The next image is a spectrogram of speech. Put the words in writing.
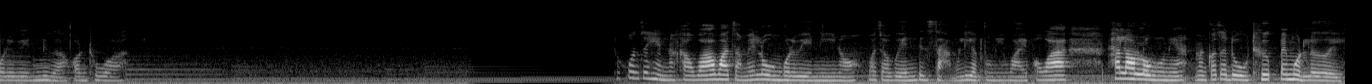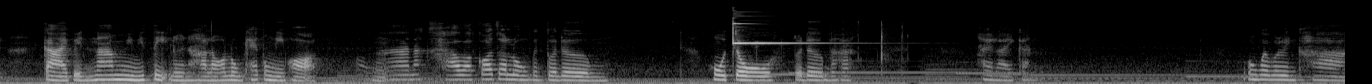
บริเวณเหนือคอนทัวร์ทุกคนจะเห็นนะคะว่าว่าจะไม่ลงบริเวณนี้เนาะว่าจะเว้นเป็นสามเหลี่ยมตรงนี้ไว้ เพราะว่าถ้าเราลงตรงนี้มันก็จะดูทึบไปหมดเลย กลายเป็นหน้าไม่มีมิติเลยนะคะ เราก็ลงแค่ตรงนี้พอต่อมานะคะวาก็จะลงเป็นตัวเดิมโฮโจตัวเดิมนะคะ ไฮไลท์กัน ลงไปบริเวณคาง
